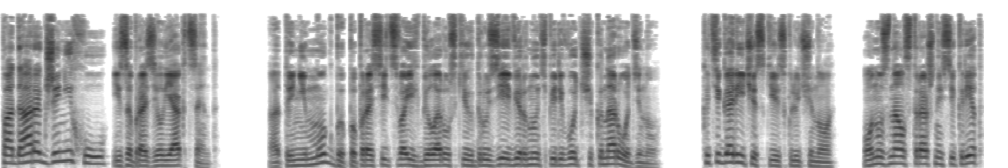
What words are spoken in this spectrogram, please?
Подарок жениху, изобразил я акцент. А ты не мог бы попросить своих белорусских друзей вернуть переводчика на родину? Категорически исключено. Он узнал страшный секрет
